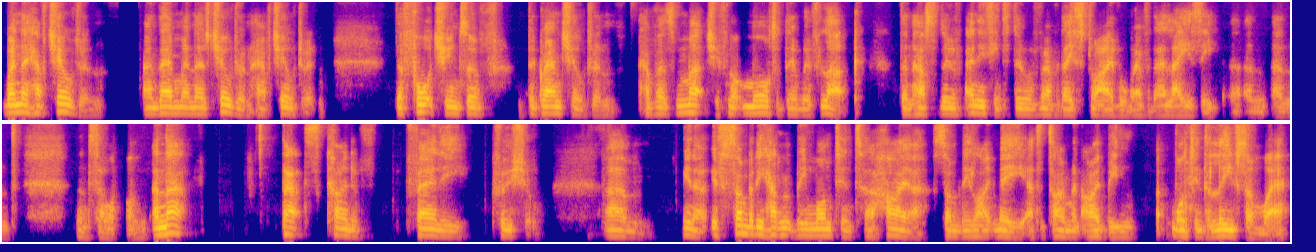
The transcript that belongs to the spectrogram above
when they have children, and then when those children have children, the fortunes of the grandchildren have as much, if not more, to do with luck than has to do with anything to do with whether they strive or whether they're lazy and and and so on. And that that's kind of fairly crucial. Um, you know, if somebody hadn't been wanting to hire somebody like me at a time when I'd been wanting to leave somewhere,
